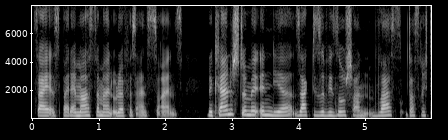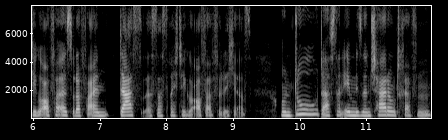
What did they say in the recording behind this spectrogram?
sei es bei der Mastermind oder fürs 1 zu 1. Eine kleine Stimme in dir sagt dir sowieso schon, was das richtige Offer ist oder vor allem, dass es das richtige Offer für dich ist. Und du darfst dann eben diese Entscheidung treffen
